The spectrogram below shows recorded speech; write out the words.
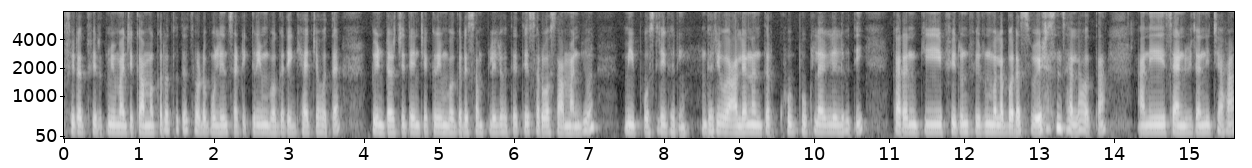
फिरत-फिरत मी माझे कामं करत होते. थोडं मुलींसाठी क्रीम वगैरे घ्यायच्या होत्या. विंटरचे त्यांचे क्रीम वगैरे संपलेले होते. ते सर्व सामान घेऊन मी पोचले घरी. घरी आल्यानंतर खूप भूक लागलेली होती. कारण की फिरून-फिरून मला बराच वेळ झाला होता आणि सँडविच आणि चहा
